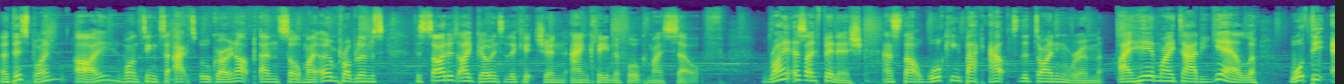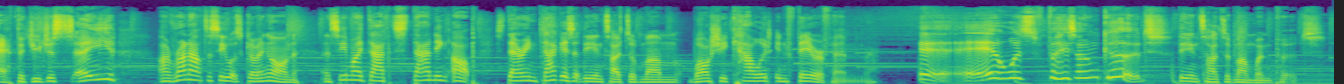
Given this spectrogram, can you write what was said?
At this point, I, wanting to act all grown up and solve my own problems, decided I'd go into the kitchen and clean the fork myself. Right as I finish and start walking back out to the dining room, I hear my dad yell, What the F did you just say? I run out to see what's going on and see my dad standing up, staring daggers at the entitled mum while she cowered in fear of him. It, it was for his own good, the entitled mum whimpered.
